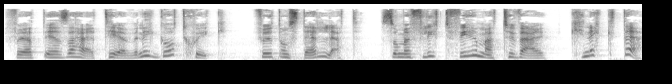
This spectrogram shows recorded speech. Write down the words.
för att det är så här, tvn är i gott skick, förutom stället. som en flyttfirma tyvärr knäckte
